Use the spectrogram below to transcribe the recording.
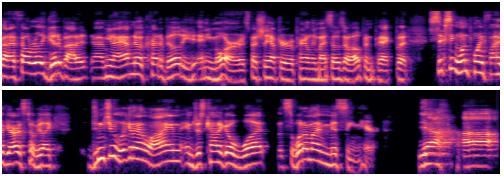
bet. I felt really good about it. I mean, I have no credibility anymore, especially after apparently my Zozo Open pick. But 61.5 yards to be like, didn't you look at that line and just kind of go, what? So what am I missing here? Yeah, uh,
